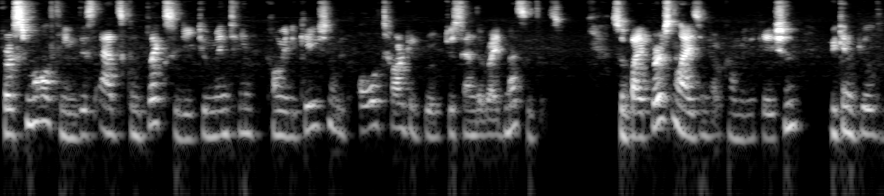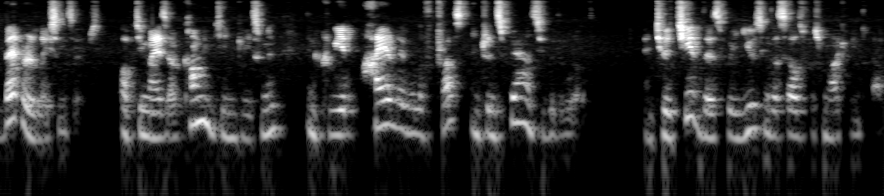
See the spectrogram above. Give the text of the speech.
For a small team, this adds complexity to maintain communication with all target groups to send the right messages. So by personalizing our communication, we can build better relationships, optimize our community engagement, and create a higher level of trust and transparency with the world. And to achieve this, we're using the Salesforce Marketing Cloud.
